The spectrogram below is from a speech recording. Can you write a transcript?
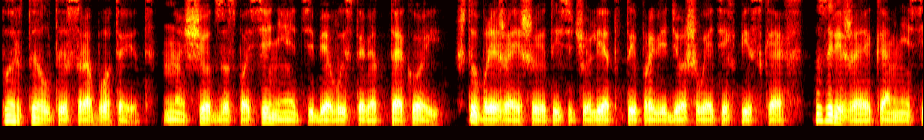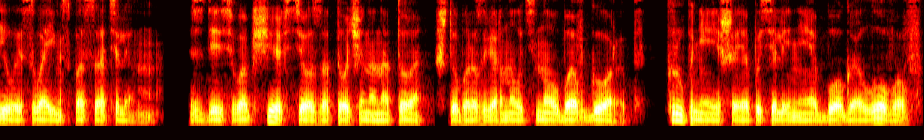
Портал-то сработает, но счет за спасение тебе выставят такой, что ближайшую тысячу лет ты проведешь в этих песках, заряжая камни силы своим спасателям. Здесь вообще все заточено на то, чтобы развернуть Ноуба в город. Крупнейшее поселение бога Ловов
